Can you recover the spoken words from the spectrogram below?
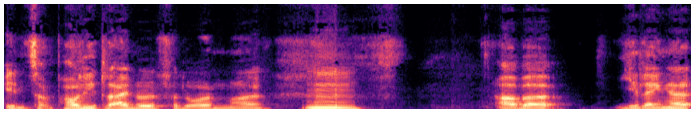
in St. Pauli 3-0 verloren mal. Mhm. Aber je länger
